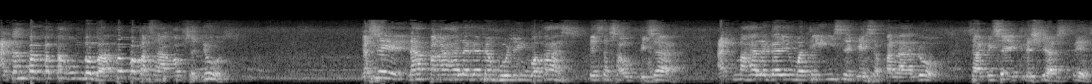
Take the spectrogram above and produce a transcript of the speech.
At ang pagpapakumbaba, pagpapasakop sa Diyos. Kasi napakahalaga ng huling wakas kaysa sa umpisa. At mahalaga yung matiis na kaysa palalo. Sabi sa Ecclesiastes.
